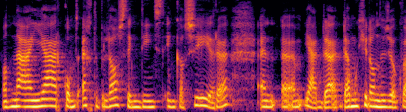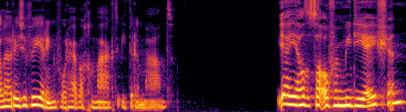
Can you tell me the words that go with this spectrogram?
Want na een jaar komt echt de Belastingdienst incasseren. En um, ja, daar, daar moet je dan dus ook wel een reservering voor hebben gemaakt iedere maand. Ja, je had het al over mediation.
